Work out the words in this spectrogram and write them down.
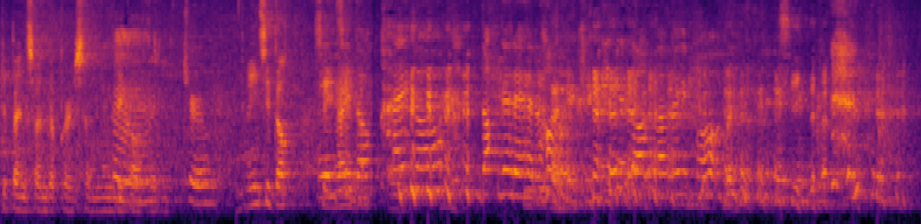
depends on the person, yung recovery. True. Ayun si Doc. Say Ayun si hi. Doc. Hi, Doc. Doc Guerrero. Thank you, Doc. Bye-bye po.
